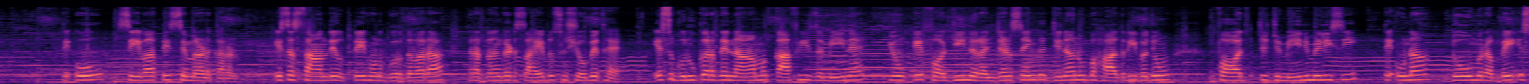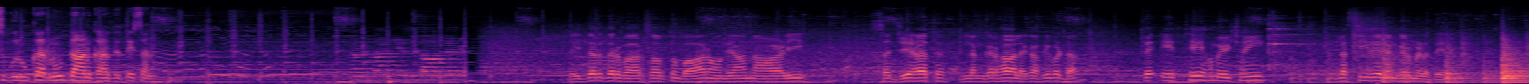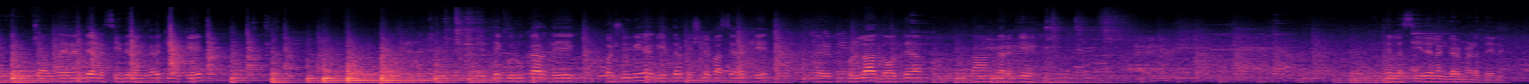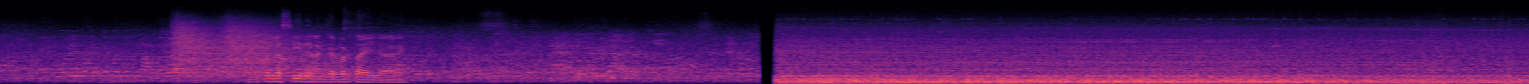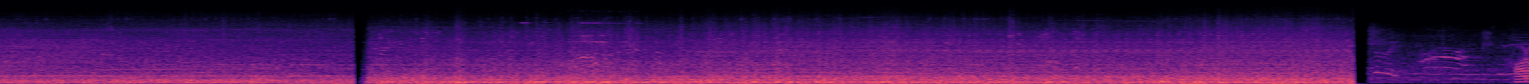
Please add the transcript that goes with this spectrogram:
ਤੇ ਉਹ ਸੇਵਾ ਤੇ ਸਿਮਰਨ ਕਰਨ। ਇਸ ਸਥਾਨ ਦੇ ਉੱਤੇ ਹੁਣ ਗੁਰਦੁਆਰਾ ਰਤਨਗੜ੍ਹ ਸਾਹਿਬ ਸੁਸ਼ੋਭਿਤ ਹੈ। ਇਸ ਗੁਰੂ ਘਰ ਦੇ ਨਾਮ ਕਾਫੀ ਜ਼ਮੀਨ ਹੈ ਕਿਉਂਕਿ ਫੌਜੀ ਨਿਰੰਜਨ ਸਿੰਘ ਜਿਨ੍ਹਾਂ ਨੂੰ ਬਹਾਦਰੀ ਵਜੋਂ ਫੌਜ 'ਚ ਜ਼ਮੀਨ ਮਿਲੀ ਸੀ ਤੇ ਉਹਨਾਂ ਦੋ ਮੁਰੱਬੇ ਇਸ ਗੁਰੂ ਘਰ ਨੂੰ ਦਾਨ ਕਰ ਦਿੱਤੇ ਸਨ। ਇੱਧਰ ਦਰਬਾਰ ਸਾਹਿਬ ਤੋਂ ਬਾਹਰ ਆਉਂਦਿਆਂ ਨਾਲ ਹੀ ਸੱਜੇ ਹੱਥ ਲੰਗਰ ਹਾਲ ਹੈ ਕਾਫੀ ਵੱਡਾ ਤੇ ਇੱਥੇ ਹਮੇਸ਼ਾ ਹੀ ਲੱਸੀ ਦੇ ਲੰਗਰ ਮਿਲਦੇ ਨੇ। ਚੱਲਦੇ ਰਹਿੰਦੇ ਲੱਸੀ ਦੇ ਲੰਗਰ ਕਿਉਂਕਿ ਇੱਥੇ ਗੁਰੂ ਘਰ ਦੇ ਪਸ਼ੂ ਵੀ ਹੈਗੇ ਇੱਧਰ ਪਿਛਲੇ ਪਾਸੇ ਰੱਖੇ ਫਿਰ ਖੁੱਲਾ ਦੁੱਧ ਆ ਤਾਂ ਕਰਕੇ ਇੱਥੇ ਲੱਸੀ ਦੇ ਲੰਗਰ ਮਿਲਦੇ ਨੇ। ਬਿਲਕੁਲ ਲੱਸੀ ਦੇ ਲੰਗਰ ਵਰਤਾਏ ਜਾ ਰਹੇ।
